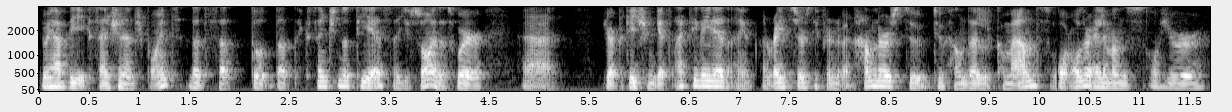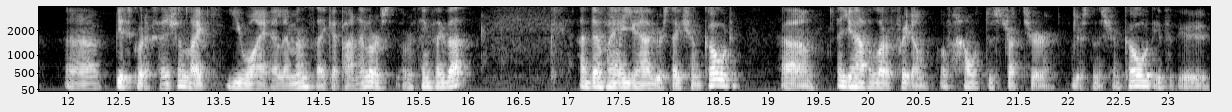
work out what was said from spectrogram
Then we have the extension entry point. That's that, that extension.ts that you saw. That's where uh, your application gets activated and it registers different event handlers to, to handle commands or other elements of your uh, VS Code extension, like UI elements, like a panel or, or things like that. And then finally, you have your section code, Um, and you have a lot of freedom of how to structure your Standard code. If you,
